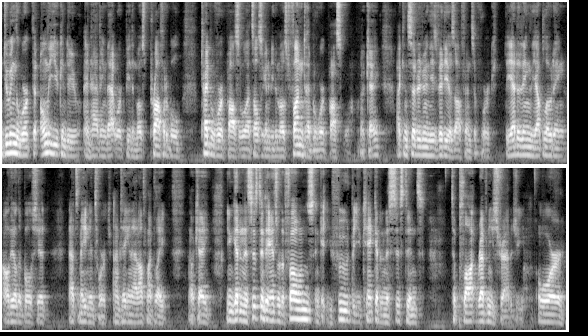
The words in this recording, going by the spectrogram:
doing the work that only you can do and having that work be the most profitable type of work possible. That's also going to be the most fun type of work possible. Okay. I consider doing these videos offensive work. The editing, the uploading, all the other bullshit, that's maintenance work. I'm taking that off my plate. Okay. You can get an assistant to answer the phones and get you food, but you can't get an assistant to plot revenue strategy or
